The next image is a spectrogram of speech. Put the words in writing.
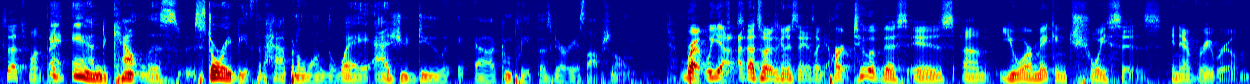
So that's one thing. And countless story beats that happen along the way as you do uh, complete those various optional. Right. Well, yeah, that's what I was going to say. Is like part two of this is um, you are making choices in every room.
